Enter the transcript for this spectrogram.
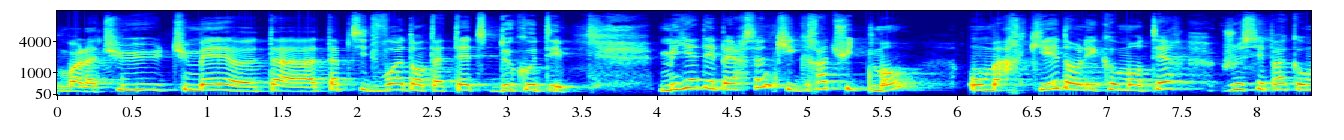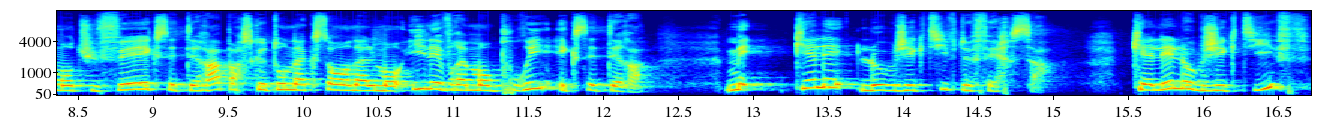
voilà, tu, tu mets euh, ta, ta petite voix dans ta tête de côté. Mais il y a des personnes qui gratuitement ont marqué dans les commentaires, je sais pas comment tu fais, etc., parce que ton accent en allemand, il est vraiment pourri, etc. Mais quel est l'objectif de faire ça? Quel est l'objectif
